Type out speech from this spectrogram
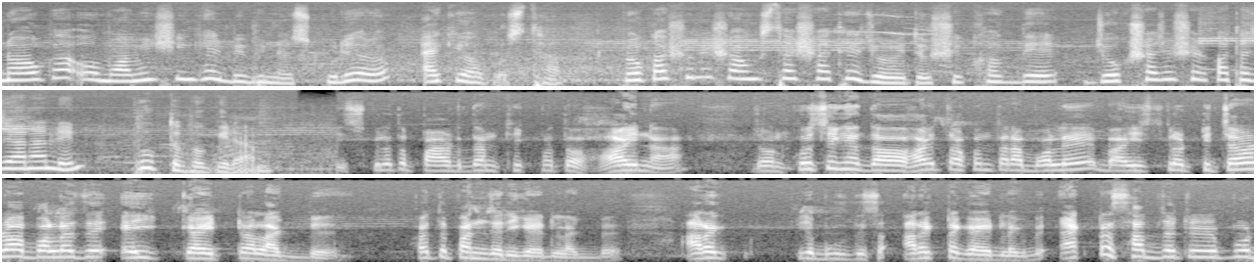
নওগাঁ ও ময়মনসিংহের বিভিন্ন স্কুলেরও একই অবস্থা। প্রকাশনী সংস্থার সাথে জড়িত শিক্ষকদের যোগসাজশের কথা জানালেন ভুক্তভোগীরা। স্কুলে তো পাঠদান ঠিক মতো হয় না। যখন কোচিংয়ে দেওয়া হয় তখন তারা বলে বা স্কুলের টিচাররা বলে যে এই গাইডটা লাগবে। হয়তো পাঞ্জারি গাইড লাগবে। আরেক ইয়ে বলতেছে আরেকটা গাইড লাগবে। একটা সাবজেক্টের উপর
